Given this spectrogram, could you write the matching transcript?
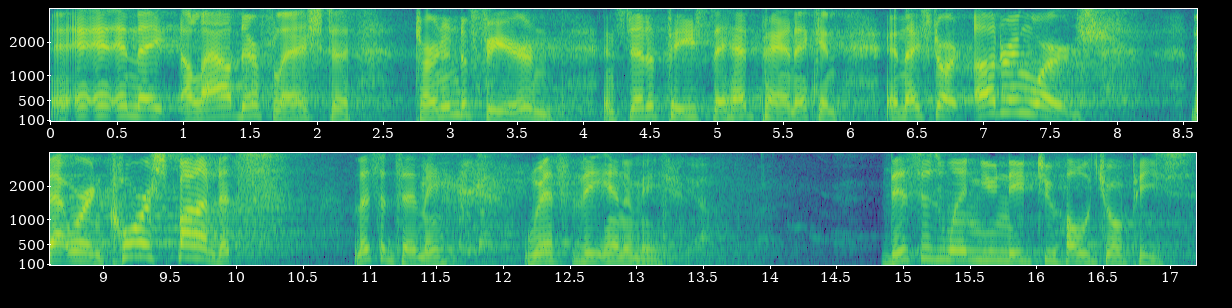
and they allowed their flesh to turn into fear. And instead of peace, they had panic, and, and they start uttering words that were in correspondence, listen to me, with the enemy. This is when you need to hold your peace.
